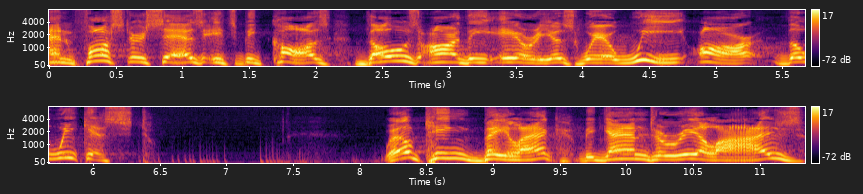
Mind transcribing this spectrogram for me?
And Foster says it's because those are the areas where we are the weakest. Well, King Balak began to realize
